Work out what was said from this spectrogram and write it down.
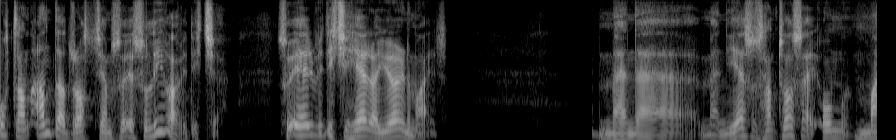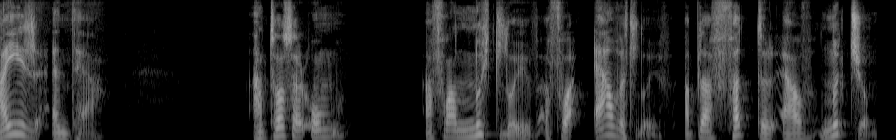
Utan andadrotten så er så livet vi ikke. Så er vi ikke her å gjøre det mer. Men, men Jesus han tar seg om mer enn det. Han tar seg om å få nytt liv, å få ævet liv, at bli føtter av nudjum.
